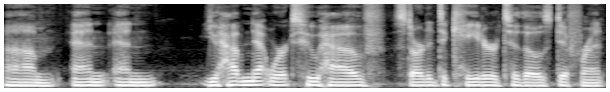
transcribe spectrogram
um, and and you have networks who have started to cater to those different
